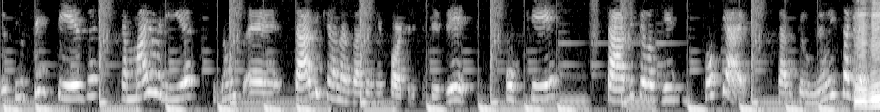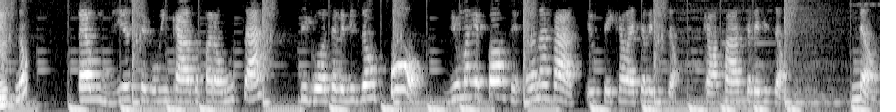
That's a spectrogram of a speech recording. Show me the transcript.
eu tenho certeza que a maioria não é, sabe que a Ana Vaz é repórter de TV porque sabe pelas redes sociais, sabe pelo meu Instagram. Uhum. Não um belo dia chegou em casa para almoçar, ligou a televisão, pô, viu uma repórter, Ana Vaz, eu sei que ela é televisão, que ela faz televisão. Não,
